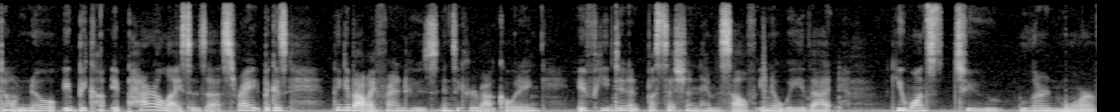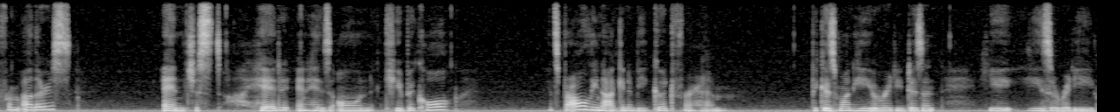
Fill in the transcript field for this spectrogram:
don't know it become it paralyzes us right because think about my friend who's insecure about coding. If he didn't position himself in a way that he wants to learn more from others and just hid in his own cubicle, it's probably not going to be good for him. Because one, he already doesn't, he, he's already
